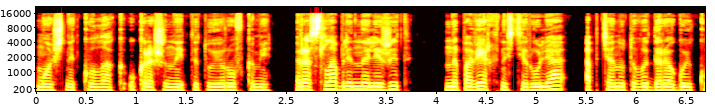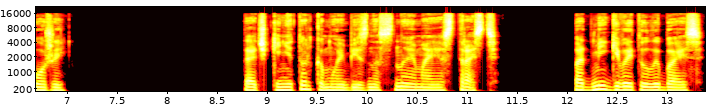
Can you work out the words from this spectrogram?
Мощный кулак, украшенный татуировками, расслабленно лежит на поверхности руля, обтянутого дорогой кожей. Тачки не только мой бизнес, но и моя страсть. Подмигивает, улыбаясь.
